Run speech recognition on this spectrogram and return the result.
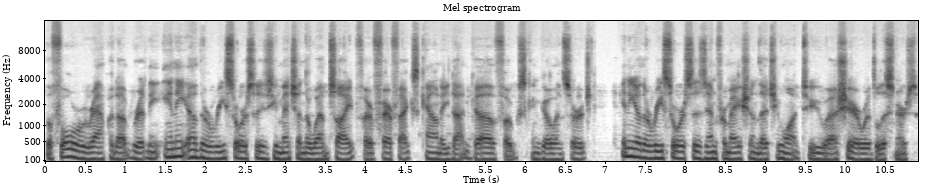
Before we wrap it up, Brittany, any other resources? You mentioned the website for fairfaxcounty.gov. Folks can go and search. Any other resources, information that you want to uh, share with listeners?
